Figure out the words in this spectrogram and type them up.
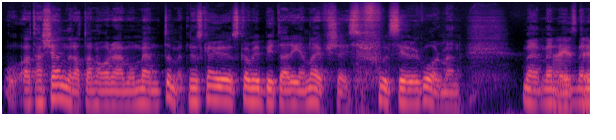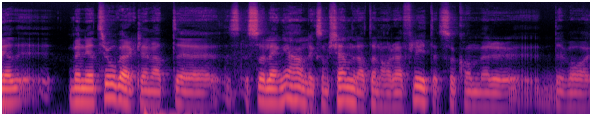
och att han känner att han har det här momentumet. Nu ska, ju, ska de ju byta arena i och för sig, så vi får väl se hur det går. Men, men, men, Ja, men, jag, men jag tror verkligen att eh, så länge han liksom känner att han har det här flytet så kommer det vara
